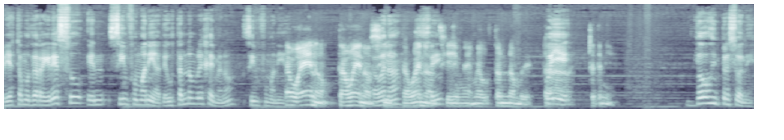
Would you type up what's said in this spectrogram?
Ya estamos de regreso en Sinfomanía. ¿Te gusta el nombre, Jaime, no? Sinfomanía. Está bueno, está bueno, ¿Está sí, está bueno, sí, me, gustó el nombre. Oye, Dos impresiones.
